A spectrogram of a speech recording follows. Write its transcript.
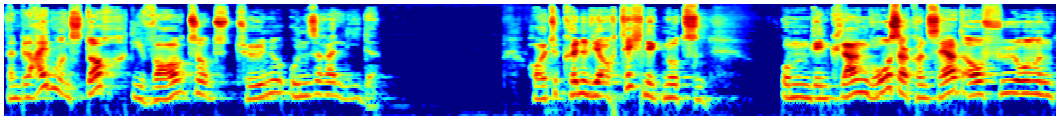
dann bleiben uns doch die Worte und Töne unserer Lieder. Heute können wir auch Technik nutzen, um den Klang großer Konzertaufführungen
